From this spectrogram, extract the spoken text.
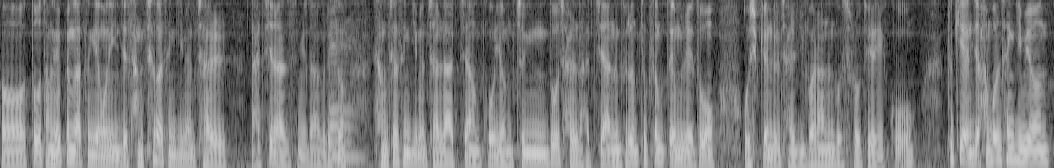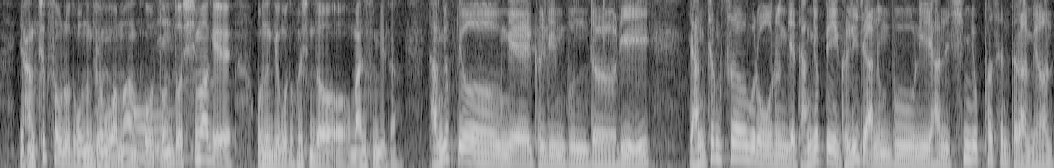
어, 또 당뇨병 같은 경우는 이제 상처가 생기면 잘 낫지를 않습니다. 그래서 네. 상처 생기면 잘 낫지 않고 염증도 잘 낫지 않은 그런 특성 때문에도 50견을 잘 유발하는 것으로 되어 있고 특히 이제 한 번 생기면 양측성으로도 오는 경우가 많고 어, 또는 더 심하게 오는 경우도 훨씬 더 많습니다. 당뇨병에 걸린 분들이 양증성으로 오는 게 당뇨병이 걸리지 않은 분이 한 16%라면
